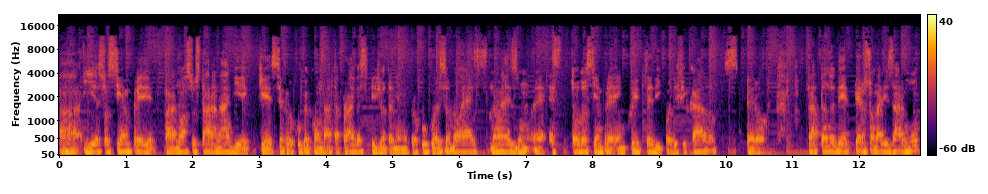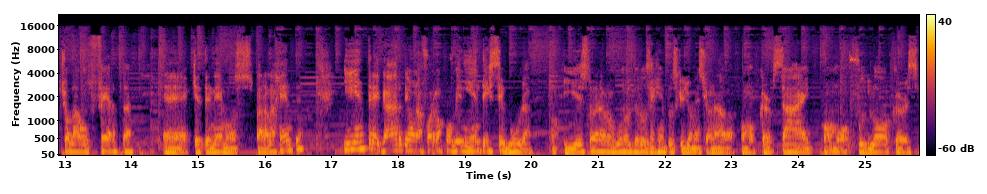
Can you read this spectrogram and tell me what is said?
Uh, y eso siempre para no asustar a nadie que se preocupe con data privacy, que yo también me preocupo, eso no es, no es, un, eh, es todo siempre encrypted y codificado, pero tratando de personalizar mucho la oferta eh, que tenemos para la gente y entregar de una forma conveniente y segura. Y estos eran algunos de los ejemplos que yo mencionaba, como curbside, como food lockers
